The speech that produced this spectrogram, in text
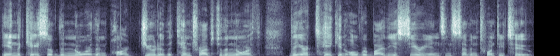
In the case of the northern part, Judah, the ten tribes to the north, they are taken over by the Assyrians in 722.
